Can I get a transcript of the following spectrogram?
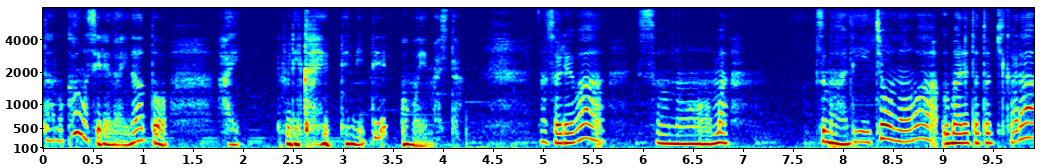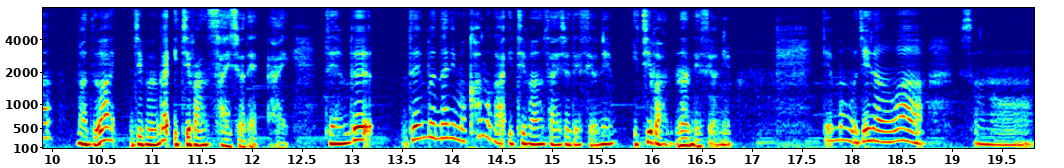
たのかもしれないなと、はい、振り返ってみて思いました。まあ、それはそのまあつまり長男は生まれた時からまずは自分が一番最初で、はい、全部全部何もかもが一番最初ですよね一番なんですよね。でも次男はその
